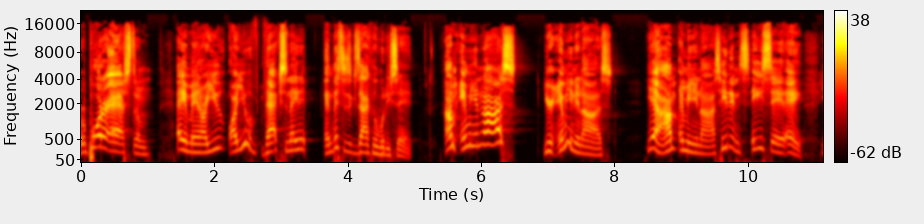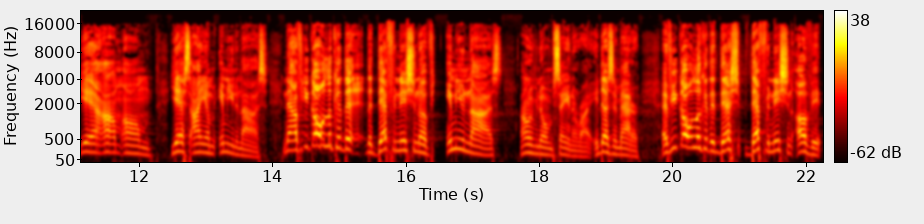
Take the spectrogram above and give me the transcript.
Reporter asked him, "Hey man, are you are you vaccinated?" And this is exactly what he said. "I'm immunized." You're immunized. Yeah, I'm immunized. He didn't. He said, "Hey, yeah, I'm um." Yes, I am immunized. Now, if you go look at the, the definition of immunized, I don't even know if I'm saying it right. It doesn't matter. If you go look at the de- definition of it,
